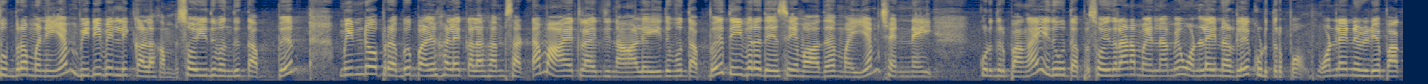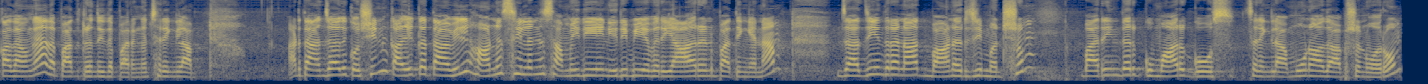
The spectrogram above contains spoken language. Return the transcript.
சுப்பிரமணியம் விடிவெள்ளி கழகம். ஸோ இது வந்து தப்பு. மிண்டோ பிரபு பல்கலைக்கழகம் சட்டம் ஆயிரத்தி தொள்ளாயிரத்தி நாலு. இதுவும் தப்பு. தீவிர தேசியவாத மையம் சென்னை கொடுத்துருப்பாங்க. இதுவும் தப்பு. ஸோ இதெல்லாம் நம்ம எல்லாமே ஒன்லைனர்லேயே கொடுத்துருப்போம். ஒன்லைனர் வீடியோ பார்க்காதவங்க அதை பார்த்துட்டு வந்து இதை பாருங்கள் சரிங்களா? அடுத்த அஞ்சாவது கொஷின் கல்கத்தாவில் அனுசீலன் சமிதியை நிறுவியவர் யாருன்னு பார்த்தீங்கன்னா ஜதீந்திரநாத் பானர்ஜி மற்றும் பரிந்தர் குமார் கோஸ். சரிங்களா? மூணாவது ஆப்ஷன் வரும்.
